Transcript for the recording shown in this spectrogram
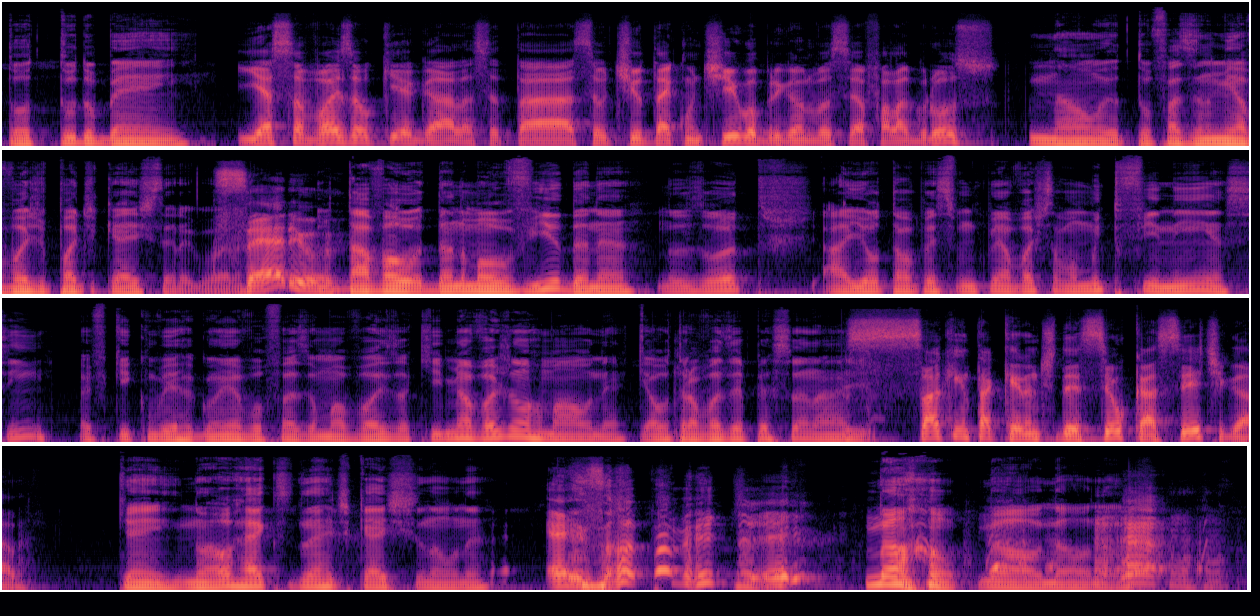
Tô tudo bem. E essa voz é o que, Gala? Você tá. Seu tio tá contigo, obrigando você a falar grosso? Não, eu tô fazendo minha voz de podcaster agora. Sério? Eu tava dando uma ouvida, né, nos outros. Aí eu tava pensando que minha voz tava muito fininha, assim. Aí fiquei com vergonha, vou fazer uma voz aqui. Minha voz normal, né? Que a outra voz é personagem. Sabe quem tá querendo te descer o cacete, Gala? Quem? Não é o Rex do Nerdcast, não, né? É exatamente ele. Não, não, não, não.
